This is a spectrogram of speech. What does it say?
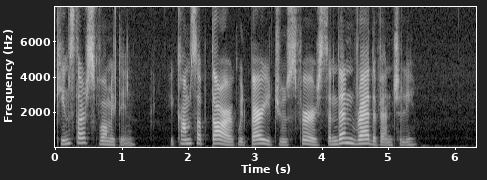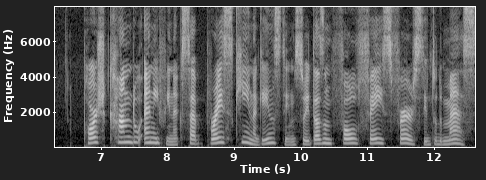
Kinn starts vomiting. He comes up dark with berry juice first, and then red eventually. Porsche can't do anything except brace Kinn against him so he doesn't fall face first into the mess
